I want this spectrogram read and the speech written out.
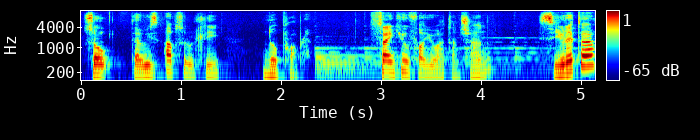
So there is absolutely no problem. Thank you for your attention. See you later.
